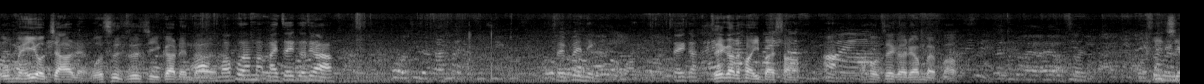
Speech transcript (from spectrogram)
我没有家人，我是自己一个人的。我不然买买这个就好。随便你，这个。这个的话一百三。啊。然后这个两百八。我送你。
